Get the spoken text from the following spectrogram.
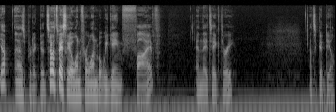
Yep, as predicted. So it's basically a one for one, but we gain five, and they take three. That's a good deal.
